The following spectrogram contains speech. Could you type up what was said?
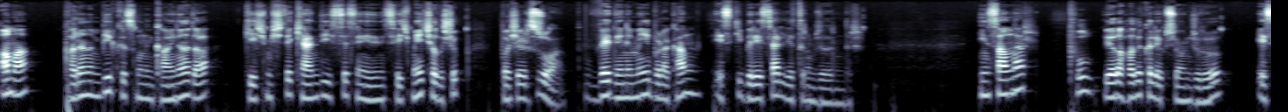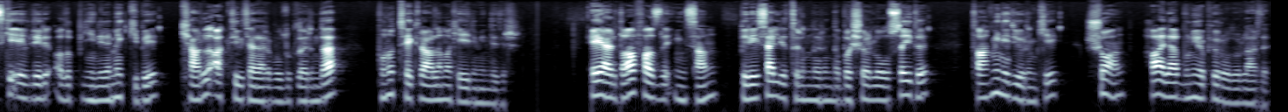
Ama paranın bir kısmının kaynağı da geçmişte kendi hisse senedini seçmeye çalışıp başarısız olan ve denemeyi bırakan eski bireysel yatırımcılarındır. İnsanlar pul ya da halı koleksiyonculuğu, eski evleri alıp yenilemek gibi karlı aktiviteler bulduklarında bunu tekrarlamak eğilimindedir. Eğer daha fazla insan bireysel yatırımlarında başarılı olsaydı tahmin ediyorum ki şu an hala bunu yapıyor olurlardı.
